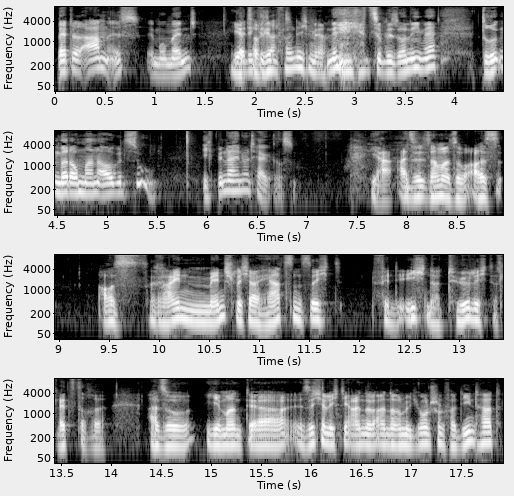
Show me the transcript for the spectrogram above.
battlearm ist im Moment. Jetzt auf jeden Fall nicht mehr. Nee, jetzt sowieso nicht mehr. Drücken wir doch mal ein Auge zu. Ich bin da hin und her gerissen. Ja, also sag mal so, aus, aus rein menschlicher Herzenssicht finde ich natürlich das Letztere. Also jemand, der sicherlich die eine oder andere Million schon verdient hat,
